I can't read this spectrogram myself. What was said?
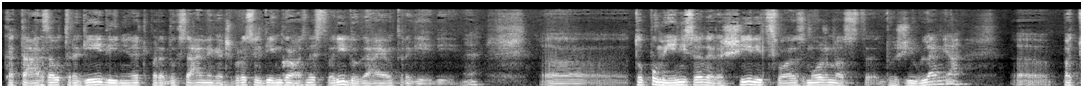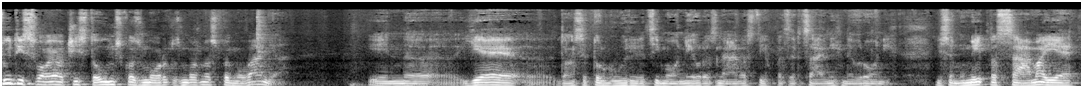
katarza v tragediji ni več paradoksalnega, čeprav se ljudem grozne stvari dogajajo v tragediji. Uh, to pomeni seveda razširiti svojo zmožnost doživljanja, uh, Eh, pa tudi svojo čisto umsko zmožnost pojmovanja. In uh, je, eh, da se to govori recimo o neuroznanostih, pa zrcalnih nevronih. Mislim, umetnost sama je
